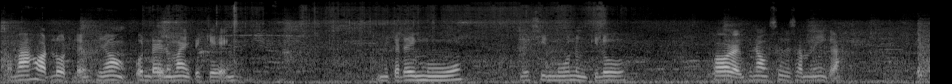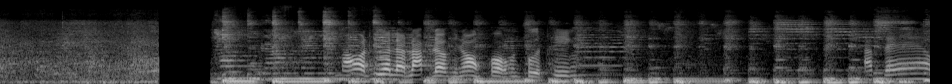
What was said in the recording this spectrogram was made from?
เอามาหอดรถเลยพี่น้องอ้นได้หน่อไม้ไปแกงอันนี้ก็ได้หมูได้ชิ้นหมูหนึ่งกิโลพอเลยพี่น้องซื้อซ้ำนี่กะ ดเทือนแล้วรับแล้วพี่น้องพอมันเปิดเพลง รับแล้ว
